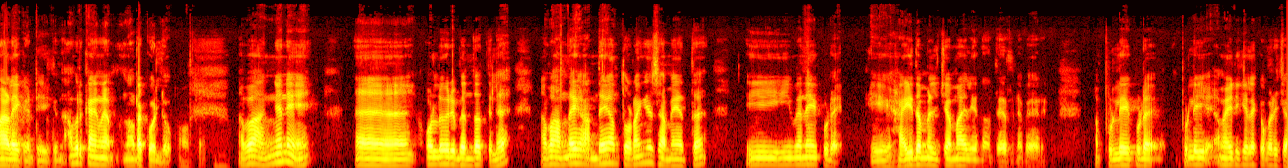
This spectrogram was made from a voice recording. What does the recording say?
മകളെ കെട്ടിയിരിക്കുന്നത് അവർക്ക് അങ്ങനെ നടക്കുമല്ലോ അപ്പോൾ അങ്ങനെ ഉള്ള ഒരു ബന്ധത്തിൽ അപ്പോൾ അദ്ദേഹം അദ്ദേഹം തുടങ്ങിയ സമയത്ത് ഈ ഇവനെ കൂടെ ഈ ഹൈദമൽ ജമാലി എന്ന അദ്ദേഹത്തിന്റെ പേര് പുള്ളിയെ കൂടെ പുള്ളി അമേരിക്കയിലൊക്കെ പഠിച്ച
